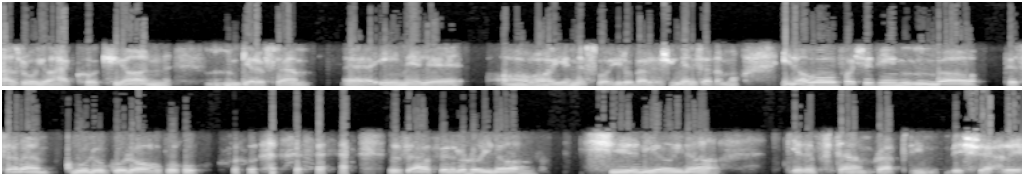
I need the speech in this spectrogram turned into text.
از رویا حکاکیان گرفتم ایمیل آقای مصباحی رو براش ایمیل زدم و اینا با پاشدیم با پسرم گل و گلاب و زعفران و اینا شیرنی و اینا گرفتم. رفتیم به شهر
